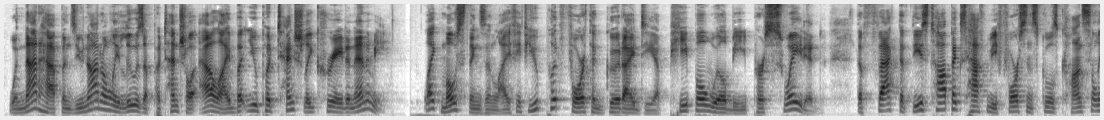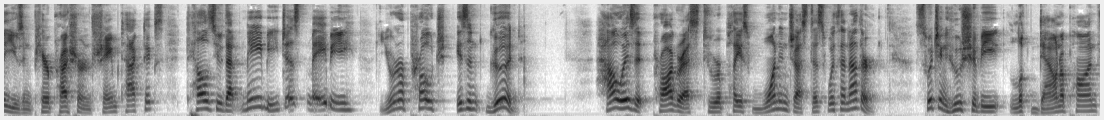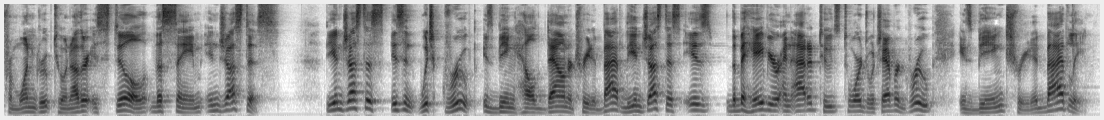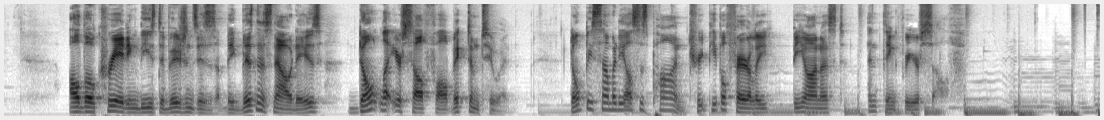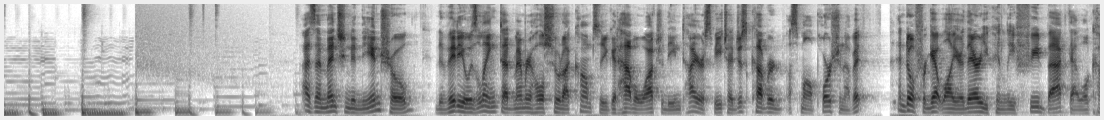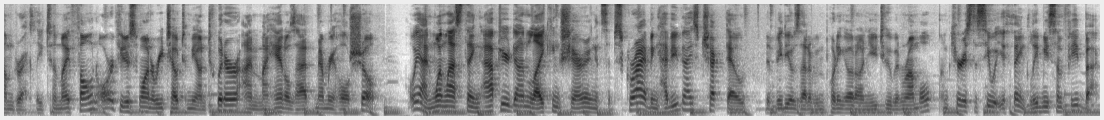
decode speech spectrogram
When that happens, you not only lose a potential ally, but you potentially create an enemy. Like most things in life, if you put forth a good idea, people will be persuaded. The fact that these topics have to be forced in schools constantly using peer pressure and shame tactics tells you that maybe, just maybe, your approach isn't good. How is it progress to replace one injustice with another? Switching who should be looked down upon from one group to another is still the same injustice. The injustice isn't which group is being held down or treated badly. The injustice is the behavior and attitudes towards whichever group is being treated badly. Although creating these divisions is a big business nowadays, don't let yourself fall victim to it. Don't be somebody else's pawn. Treat people fairly, be honest, and think for yourself. As I mentioned in the intro, the video is linked at memoryholeshow.com so you could have a watch of the entire speech. I just covered a small portion of it. And don't forget, while you're there, you can leave feedback that will come directly to my phone, or if you just want to reach out to me on Twitter, I'm my handle's at memoryholeshow. Oh yeah, and one last thing. After you're done liking, sharing, and subscribing, have you guys checked out the videos that I've been putting out on YouTube and Rumble? I'm curious to see what you think. Leave me some feedback.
